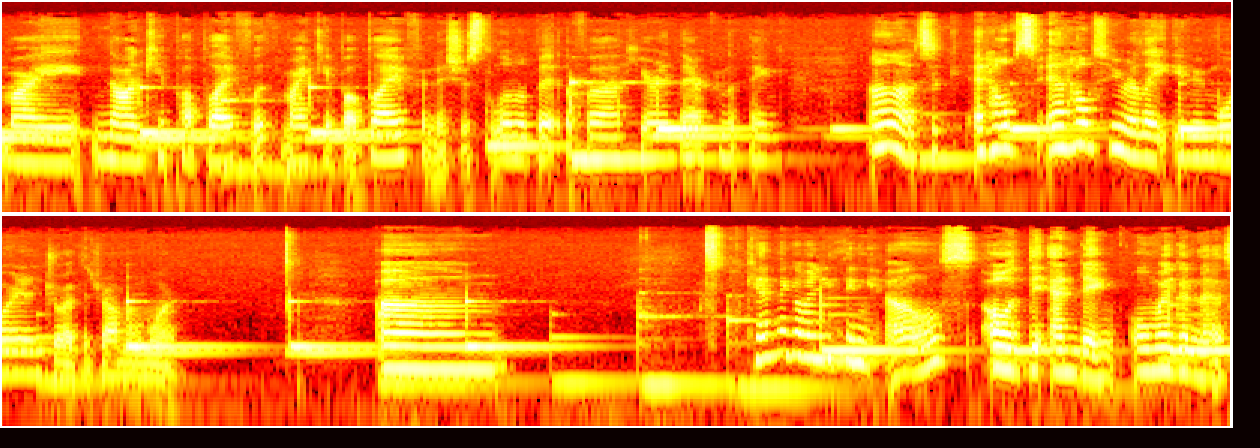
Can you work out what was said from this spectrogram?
my non-K-pop life with my K-pop life, and it's just a little bit of a here and there kind of thing. I don't know. It's like, it helps. It helps me relate even more and enjoy the drama more. Um, can't think of anything else. Oh, the ending. Oh my goodness,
